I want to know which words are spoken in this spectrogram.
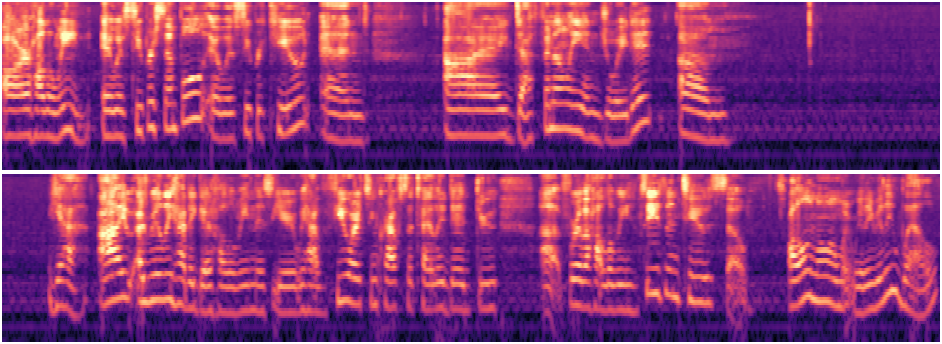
our Halloween. It was super simple, it was super cute and I definitely enjoyed it. Um yeah, I, I really had a good Halloween this year. We have a few arts and crafts that Tyler did through uh, for the Halloween season too. So all in all, it went really really well,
